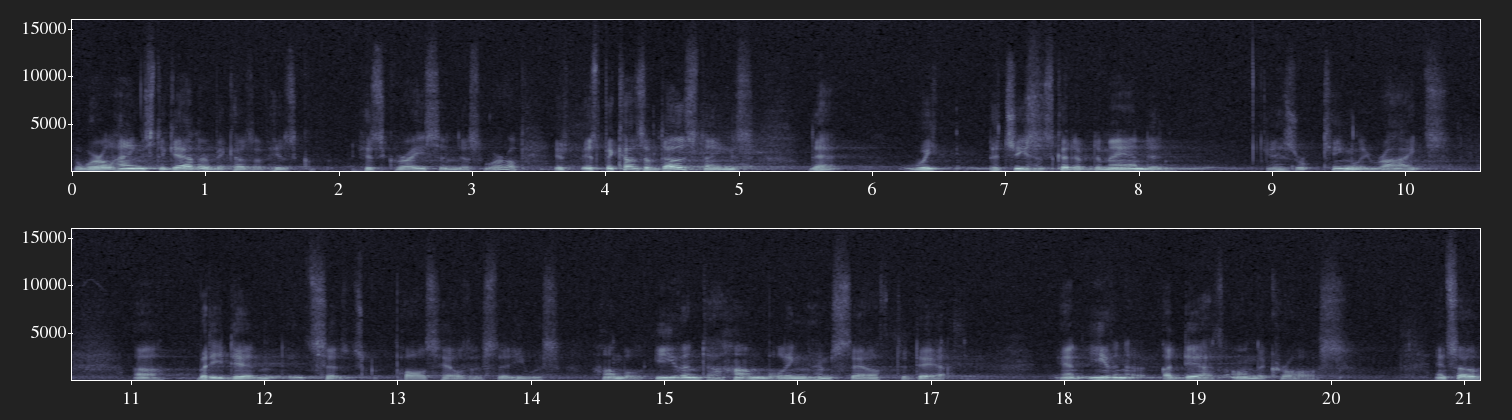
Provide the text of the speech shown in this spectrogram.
The world hangs together because of his, his grace in this world. It's because of those things that, we, that Jesus could have demanded his kingly rights, uh, but he didn't. It says, Paul tells us that he was humble, even to humbling himself to death, and even a death on the cross. And so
